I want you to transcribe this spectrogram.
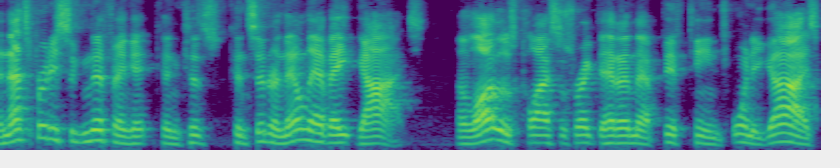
and that's pretty significant con- considering they only have eight guys. And a lot of those classes ranked ahead of that 15, 20 guys.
